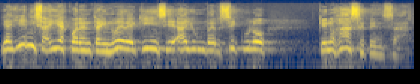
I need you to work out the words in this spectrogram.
Y allí en Isaías 49, 15 hay un versículo que nos hace pensar.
